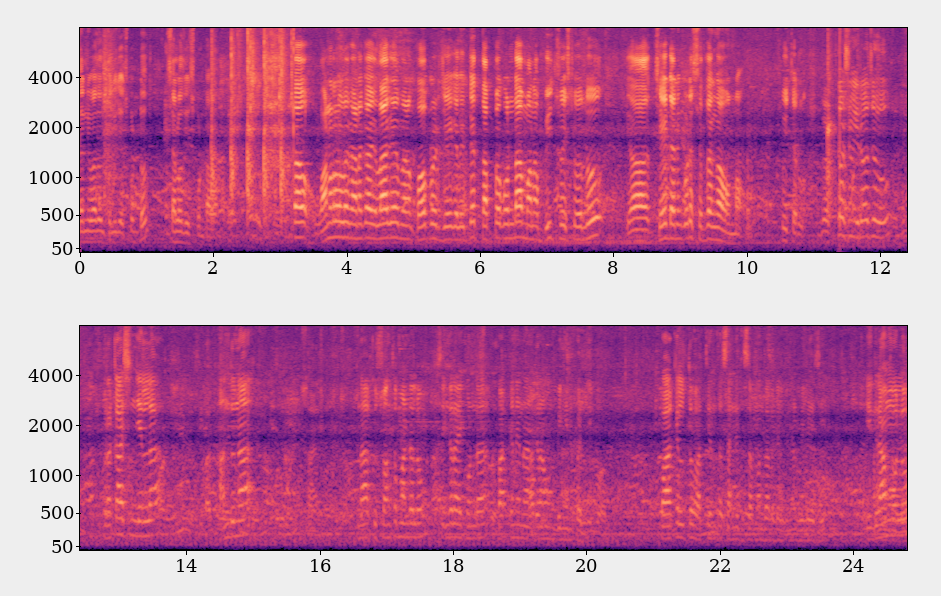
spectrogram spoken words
ధన్యవాదాలు తెలియజేసుకుంటూ సెలవు తీసుకుంటాము. ఇంకా వనరులు కనుక ఇలాగే మనం కోఆపరేట్ చేయగలిగితే తప్పకుండా మన బీచ్ ఫెస్టివల్ చేయడానికి కూడా సిద్ధంగా ఉన్నాం ఫ్యూచర్లో. సంతోషం ఈరోజు ప్రకాశం జిల్లా అందున నాకు సొంత మండలం సింగరాయకొండ పక్కనే నా గ్రామం బింగినపల్లి. పాకలతో అత్యంత సన్నిహిత సంబంధాలు కలిగిన విలేజ్. ఈ గ్రామంలో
